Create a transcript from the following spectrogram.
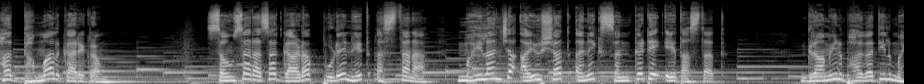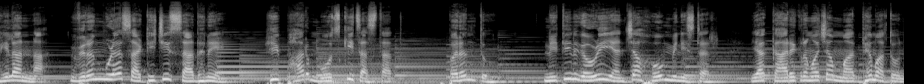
हा धम्माल कार्यक्रम. संसाराचा गाडा पुढे नेत असताना महिलांच्या आयुष्यात अनेक संकटे येत असतात. ग्रामीण भागातील महिलांना विरंगुळ्यासाठीची साधने ही फार मोजकीच असतात. परंतु नितीन गवळी यांच्या होम मिनिस्टर या कार्यक्रमाच्या माध्यमातून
